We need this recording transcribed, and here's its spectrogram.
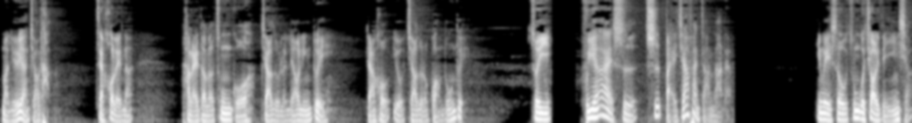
那么刘洋教她。再后来呢，她来到了中国，加入了辽宁队，然后又加入了广东队。所以福原爱是吃百家饭长大的，因为受中国教育的影响，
